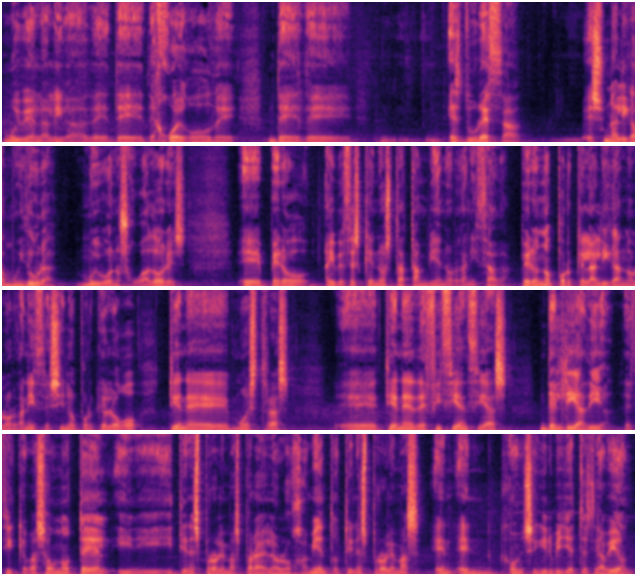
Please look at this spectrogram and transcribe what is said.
muy bien la liga de, juego, de, es dureza, es una liga muy dura, muy buenos jugadores. Eh, pero hay veces que no está tan bien organizada. Pero no porque la liga no lo organice, sino porque luego tiene muestras, eh, tiene deficiencias del día a día. Es decir, que vas a un hotel y, tienes problemas para el alojamiento, tienes problemas en, conseguir billetes de avión,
